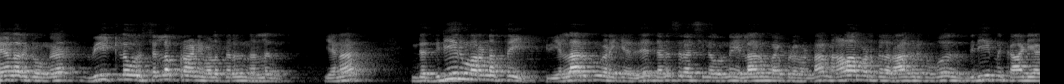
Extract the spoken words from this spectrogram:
மேலே இருக்கவங்க வீட்டில் ஒரு செல்லப்பிராணி வளர்த்துறது நல்லது. ஏன்னா இந்த திடீர் மரணத்தை இது எல்லாருக்கும் கிடைக்காது. தனுசு ராசியில் ஒன்று எல்லாரும் பயப்பட வேண்டாம். நாலாம் இடத்துல ராகு இருக்கும்போது திடீர்னு கார்டியா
